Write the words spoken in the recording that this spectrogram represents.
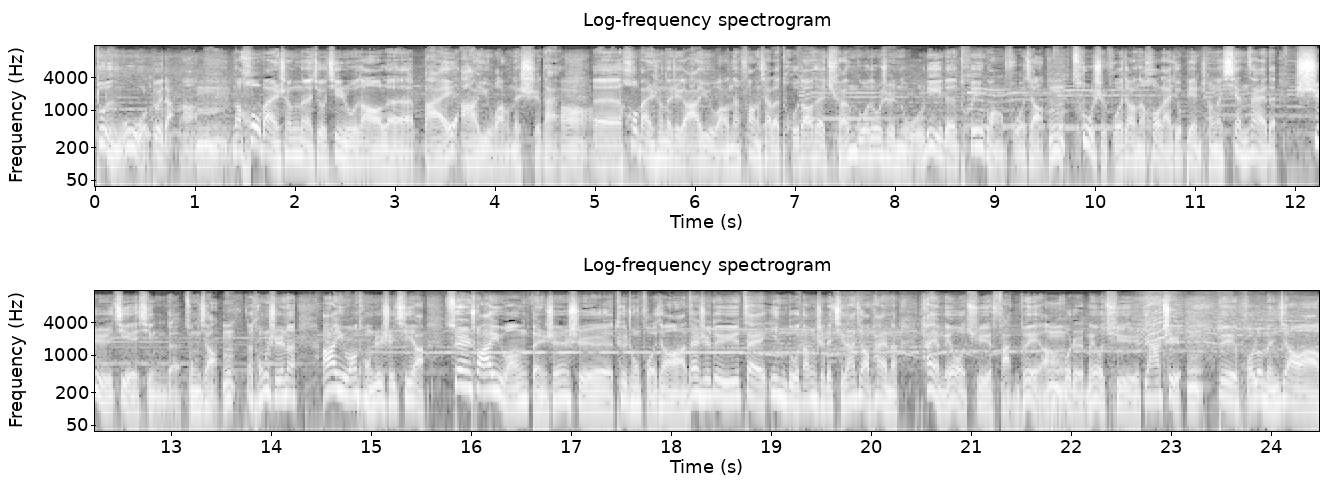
顿悟了。对的啊，嗯那后半生呢，就进入到了白阿育王的时代。哦呃，后半生的这个阿育王呢，放下了屠刀，在全国都是努力的推广佛教，嗯促使佛教呢后来就变成了现在的世界性的宗教。嗯，那同时呢，阿育王统治时期啊，虽然说阿育王本身是推崇佛教啊，但是对于在印度当时的其他教派呢，他也没有去反对啊，嗯或者没有去压制。嗯，对婆罗门教啊，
